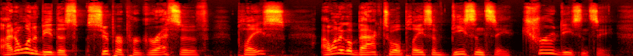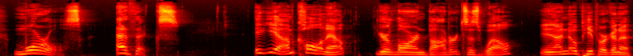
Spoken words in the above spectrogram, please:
I don't want to be this super progressive place. I want to go back to a place of decency, true decency, morals, ethics. And yeah, I'm calling out your Lauren Boeberts as well. And I know people are going to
